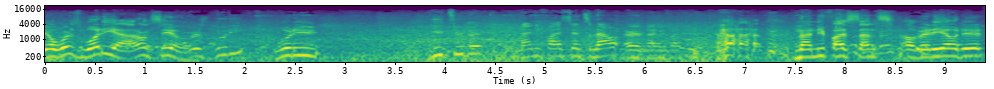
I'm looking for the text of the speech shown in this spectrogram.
Yo, where's Woody at? I don't see him. Where's Booty? Woody. YouTuber, 95 cents an hour, or 95 95 cents a video, dude.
